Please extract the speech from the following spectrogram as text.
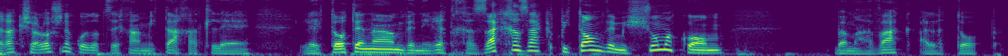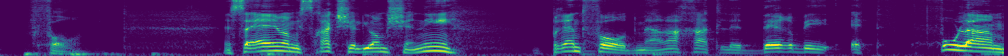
רק שלוש נקודות, סליחה, מתחת לטוטנאם, ונראית חזק חזק פתאום ומשום מקום במאבק על ה top 4. נסיים עם המשחק של יום שני, ברנטפורד מארחת לדרבי את פולאם,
